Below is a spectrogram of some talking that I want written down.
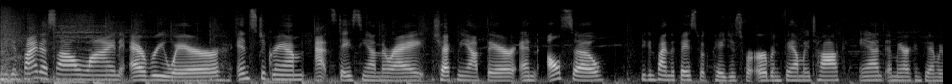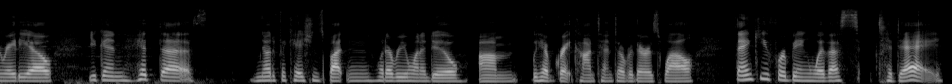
You can find us online everywhere. Instagram at Stacy on the Right. Check me out there. And also, you can find the Facebook pages for Urban Family Talk and American Family Radio. You can hit the notifications button, whatever you want to do. Um, we have great content over there as well. Thank you for being with us today.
